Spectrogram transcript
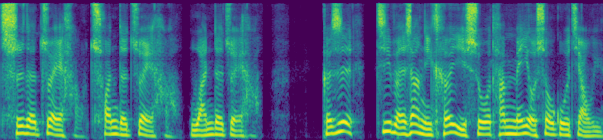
吃的最好，穿的最好，玩的最好。可是基本上你可以说她没有受过教育。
